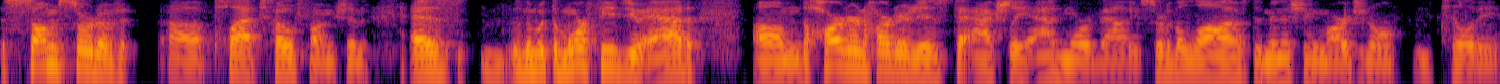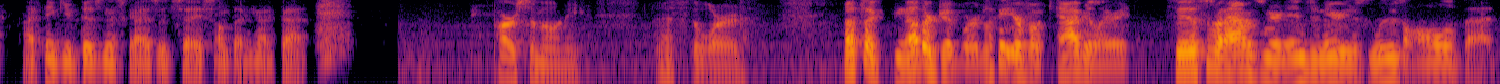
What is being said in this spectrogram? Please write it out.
some sort of uh, plateau function. As the, with the more feeds you add, um, the harder and harder it is to actually add more value. Sort of the law of diminishing marginal utility. I think you business guys would say something like that. Parsimony. That's the word. That's a, another good word. Look at your vocabulary. See, this is what happens when you're an engineer. You just lose all of that.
